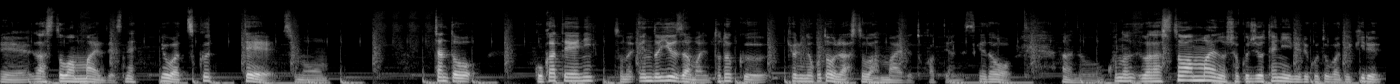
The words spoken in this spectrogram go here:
えー、ラストワンマイルですね。要は作って、そのちゃんとご家庭にそのエンドユーザーまで届く距離のことをラストワンマイルとかって言うんですけど、あの、このラストワンマイルの食事を手に入れることができる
